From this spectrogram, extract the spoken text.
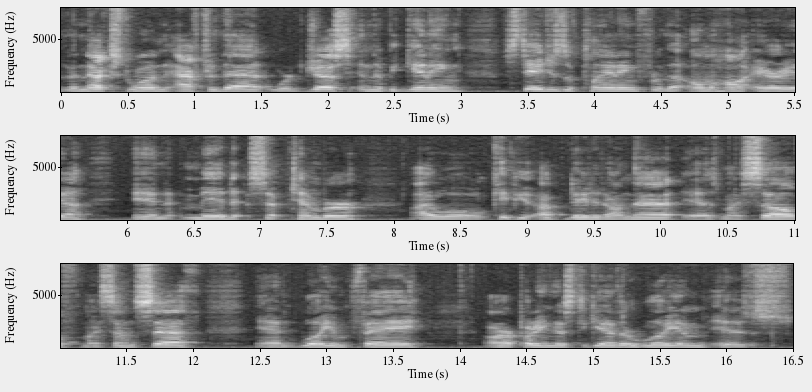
the next one after that, we're just in the beginning stages of planning for the Omaha area in mid September. I will keep you updated on that as myself, my son Seth, and William Fay are putting this together. William is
